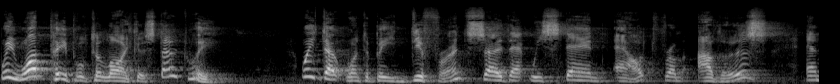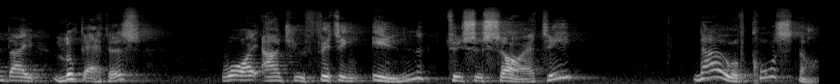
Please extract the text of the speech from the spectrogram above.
We want people to like us, don't we? We don't want to be different so that we stand out from others and they look at us. Why aren't you fitting in to society? No, of course not.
